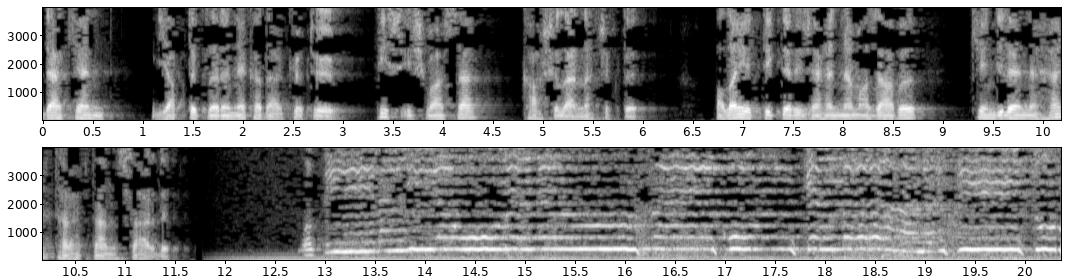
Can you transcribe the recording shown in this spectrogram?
Derken yaptıkları ne kadar kötü, pis iş varsa karşılarına çıktı. Alay ettikleri cehennem azabı kendilerine her taraftan sardı. وَقِيلَ الْيَوْمَ نَنسَاكُمْ كَمَا نَسِيتُمْ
